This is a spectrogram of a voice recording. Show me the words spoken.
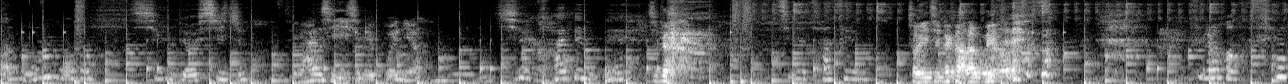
나 모르고 지금 몇 시죠? 지금 1시 26분이요. 집에 가야겠네. 집에 집에 가세요. 저희 집에 가라고요? 들어가 보세요.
